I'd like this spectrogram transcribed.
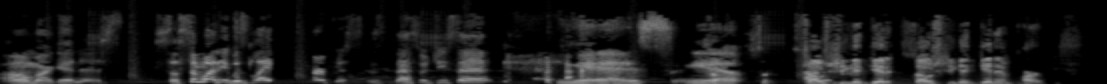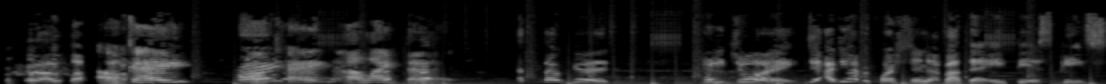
Oh my goodness. So somebody was late on purpose. That's what you said? Yes. Yep. So, so, so she could get it. So she could get in purpose. Okay. right? Okay. I like that. That's so good. Hey, Joi, I do have a question about that atheist piece.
